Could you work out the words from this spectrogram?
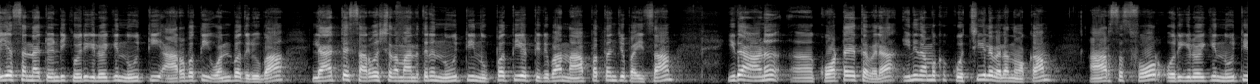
ഐ എസ് എൻ ആ ട്വന്റിക്ക് ഒരു കിലോയ്ക്ക് നൂറ്റി അറുപത്തി ഒൻപത് രൂപ ലാറ്റസ്റ്റ് അറുപത് ശതമാനത്തിന് നൂറ്റി മുപ്പത്തിയെട്ട് രൂപ നാൽപ്പത്തഞ്ച് പൈസ. ഇതാണ് കോട്ടയത്തെ വില. ഇനി നമുക്ക് കൊച്ചിയിലെ വില നോക്കാം. ആർ എസ് എസ് ഫോർ ഒരു കിലോയ്ക്ക് നൂറ്റി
